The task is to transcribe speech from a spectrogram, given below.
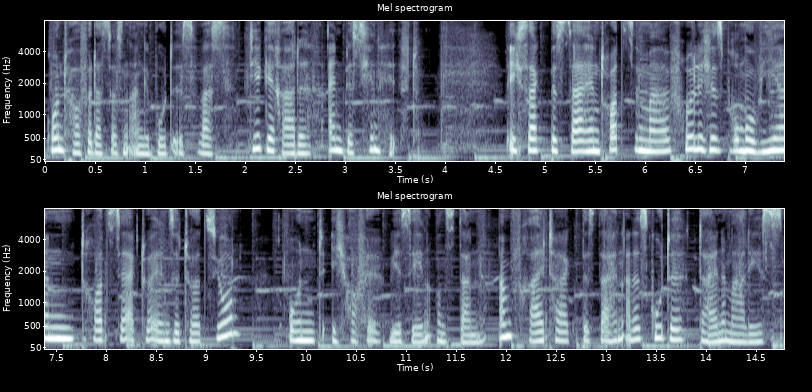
Und hoffe, dass das ein Angebot ist, was dir gerade ein bisschen hilft. Ich sage bis dahin trotzdem mal fröhliches Promovieren trotz der aktuellen Situation und ich hoffe, wir sehen uns dann am Freitag. Bis dahin alles Gute, deine Malis.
